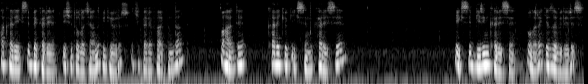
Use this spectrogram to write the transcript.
a kare eksi b kareye eşit olacağını biliyoruz. iki kare farkından. O halde karekök x'in karesi eksi 1'in karesi olarak yazabiliriz.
